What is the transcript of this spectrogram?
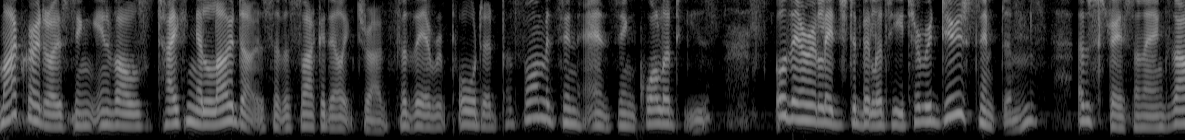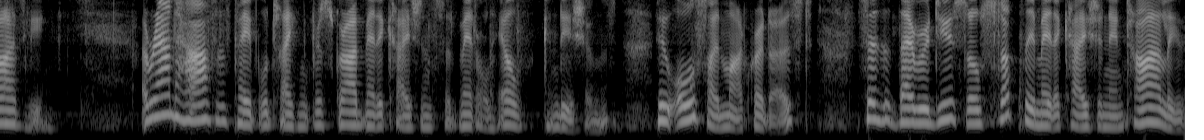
Microdosing involves taking a low dose of a psychedelic drug for their reported performance enhancing qualities or their alleged ability to reduce symptoms of stress and anxiety. Around half of people taking prescribed medications for mental health conditions who also microdosed said that they reduced or stopped their medication entirely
